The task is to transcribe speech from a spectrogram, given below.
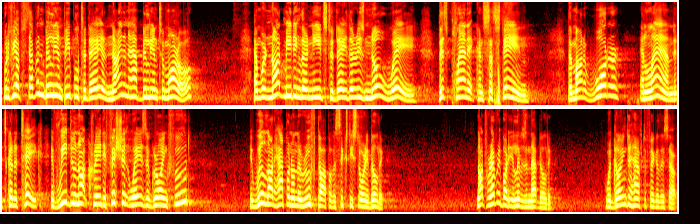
But if you have 7 billion people today and 9.5 billion tomorrow, and we're not meeting their needs today, there is no way this planet can sustain the amount of water and land it's going to take if we do not create efficient ways of growing food. It will not happen on the rooftop of a 60 story building. Not for everybody who lives in that building. We're going to have to figure this out.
